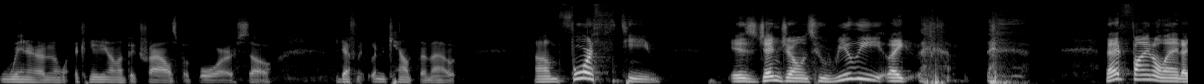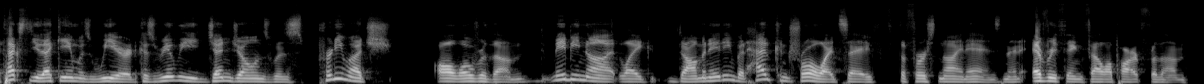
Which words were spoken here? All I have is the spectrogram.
win at a Canadian Olympic trials before, so I definitely wouldn't count them out. Um, fourth team is Jen Jones, who really like that final end. I texted you that game was weird because really Jen Jones was pretty much all over them. Maybe not like dominating, but had control. I'd say the first nine ends, and then everything fell apart for them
